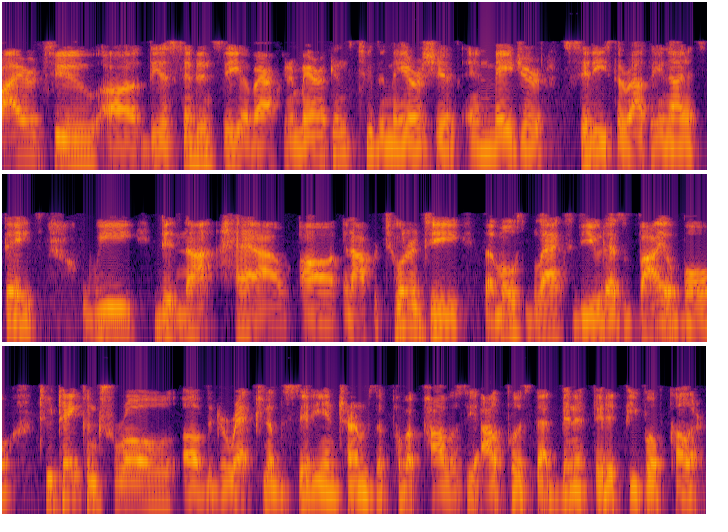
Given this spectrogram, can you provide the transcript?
prior to uh, the ascendancy of African Americans to the mayorship in major cities throughout the United States, we did not have uh, an opportunity that most blacks viewed as viable to take control of the direction of the city in terms of public policy outputs that benefited people of color.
